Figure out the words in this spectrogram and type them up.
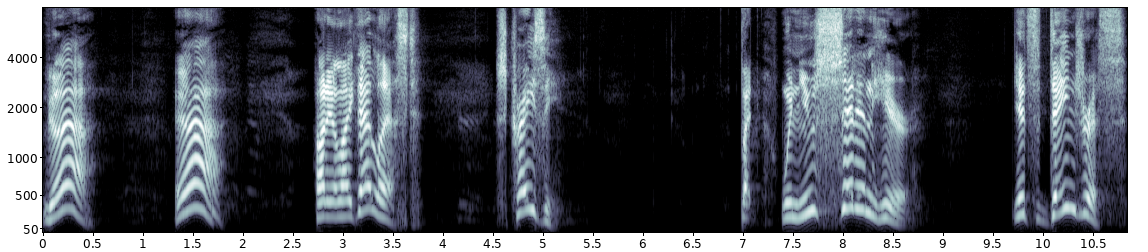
Yeah, yeah. How do you like that list? It's crazy. But when you sit in here, it's dangerous.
